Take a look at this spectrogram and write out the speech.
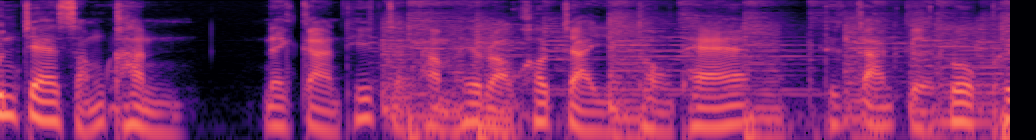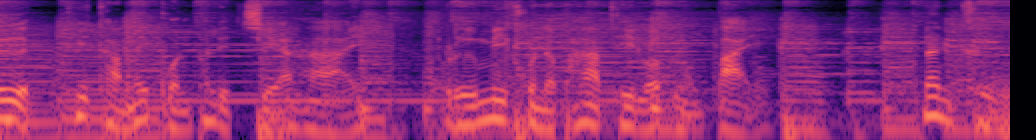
กุญแจสำคัญในการที่จะทำให้เราเข้าใจอย่างท่องแท้ ถึงการเกิดโรคพืชที่ทำให้ผลผลิตเสียหาย หรือมีคุณภาพที่ลดลงไป นั่นคือ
